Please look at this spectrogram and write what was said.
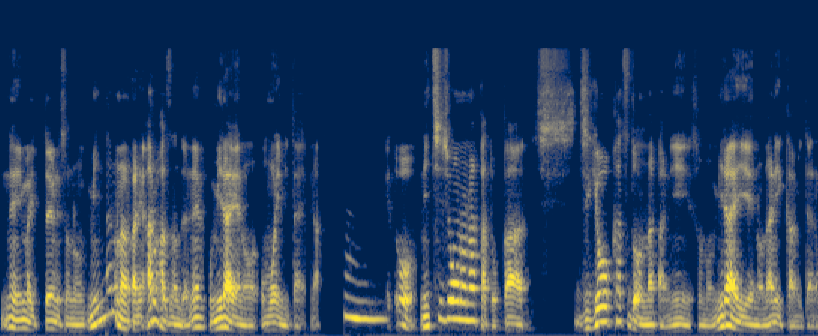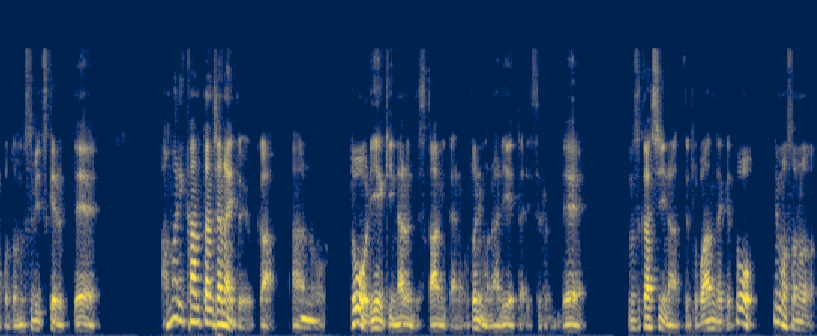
ね、今言ったように、その、みんなの中にあるはずなんだよね。未来への思いみたいな。うん、けど、日常の中とか、事業活動の中に、その未来への何かみたいなことを結びつけるって、あまり簡単じゃないというか、あの、うん、どう利益になるんですか？みたいなことにもなり得たりするんで、難しいなっていうところあるんだけど、でもその、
